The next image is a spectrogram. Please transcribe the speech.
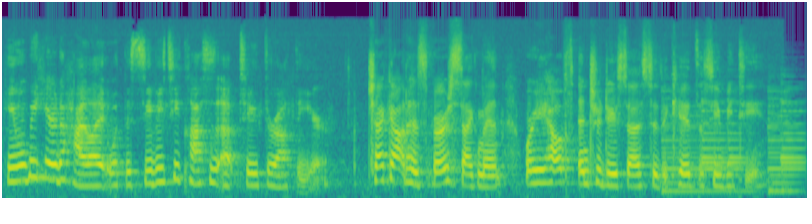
He will be here to highlight what the CBT class is up to throughout the year. Check out his first segment where he helps introduce us to the kids of CBT.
